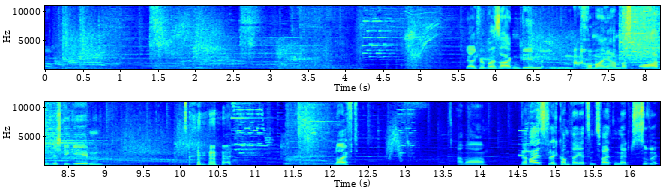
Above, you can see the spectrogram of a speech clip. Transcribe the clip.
Oh. Ja, ich würde mal sagen, dem Machomai haben wir es ordentlich gegeben. Läuft. Aber wer weiß, vielleicht kommt er jetzt im zweiten Match zurück.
